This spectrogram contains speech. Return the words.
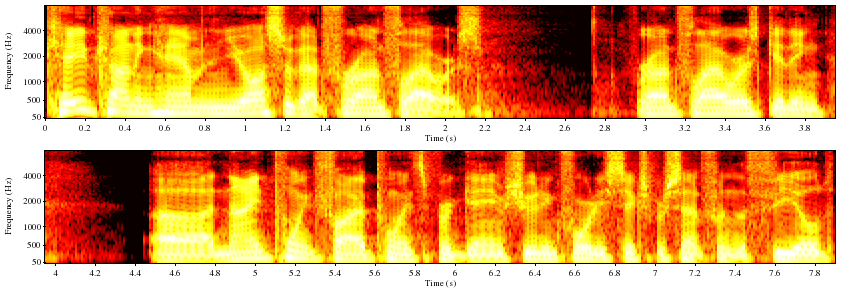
Cade Cunningham, and you also got Ferron Flowers. Ferron Flowers getting uh, 9.5 points per game, shooting 46% from the field,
